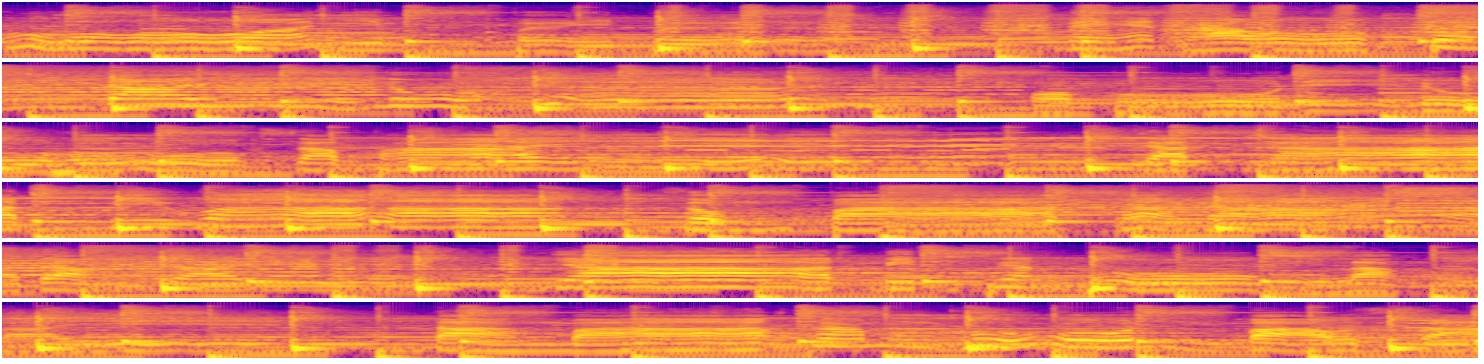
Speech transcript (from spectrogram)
หัวยิ้มเปิดเปิดแม่เท่าเพิ่นได้ลูกเกินพ่อปู่นี่ลูกสะพายจัดงานวิวาสมปรารถนาดังใจ ญาติมิตรเพื่อนผูงหลังไหล ต่างมาคำคุณบ่าวสา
